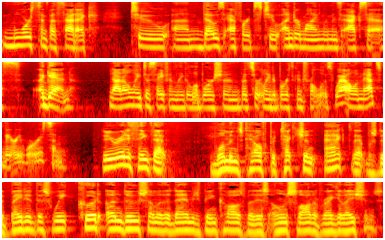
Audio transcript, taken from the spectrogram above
more sympathetic to um, those efforts to undermine women's access, again, not only to safe and legal abortion, but certainly to birth control as well. And that's very worrisome. Do you really think that Women's Health Protection Act that was debated this week could undo some of the damage being caused by this onslaught of regulations?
